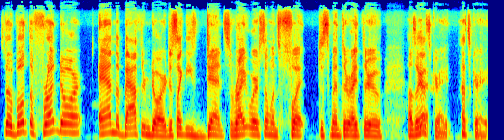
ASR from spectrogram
So both the front door and the bathroom door, just like these dents right where someone's foot just went through right through. I was like, Yeah. that's great. That's great.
